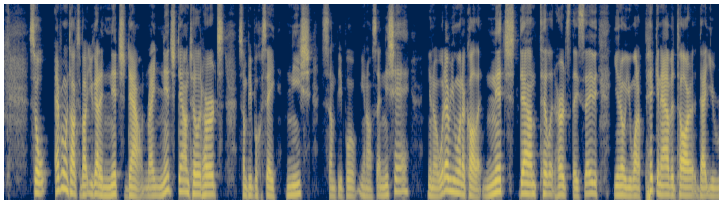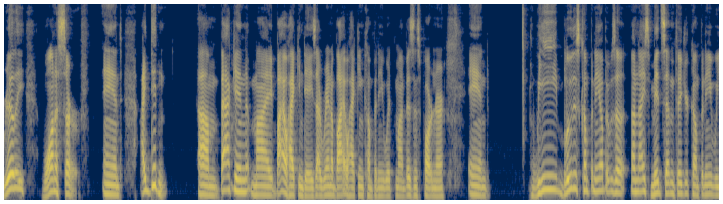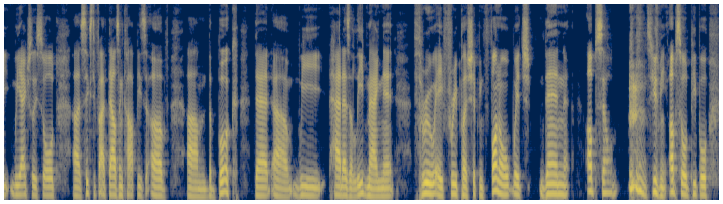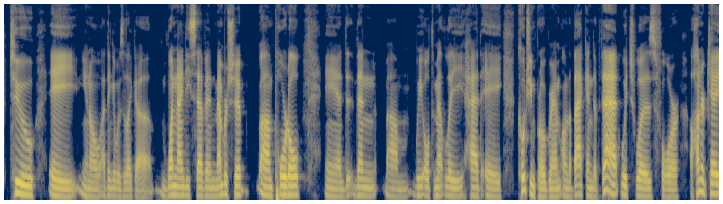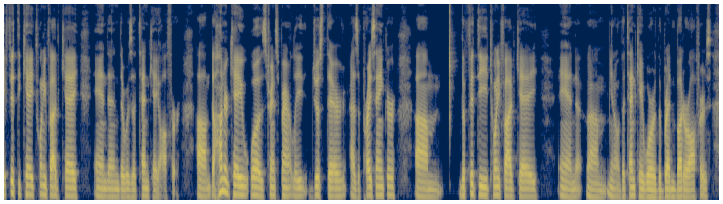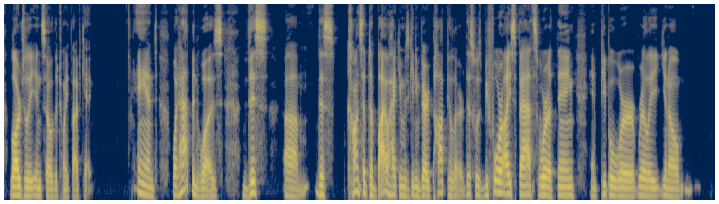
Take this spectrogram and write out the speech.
So everyone talks about you got to niche down, right? Niche down till it hurts. Some people say niche. Some people, you know, say niche. You know, whatever you want to call it, niche down till it hurts. They say, you know, you want to pick an avatar that you really want to serve. And I didn't. Um, back in my biohacking days, I ran a biohacking company with my business partner, and we blew this company up. It was a, a nice mid seven figure company. We we actually sold uh, sixty five thousand copies of um, the book that uh, we had as a lead magnet through a free plus shipping funnel, which then upsell excuse me upsold people to a you know i think it was like a 197 membership um, portal and then um, we ultimately had a coaching program on the back end of that, which was for 100K, 50K, 25K, and then there was a 10K offer. Um, the 100K was transparently just there as a price anchor. Um, the 50, 25K, and um, you know the 10K were the bread and butter offers, largely, and so the 25K. And what happened was this um, this concept of biohacking was getting very popular. This was before ice baths were a thing, and people were really, you know,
